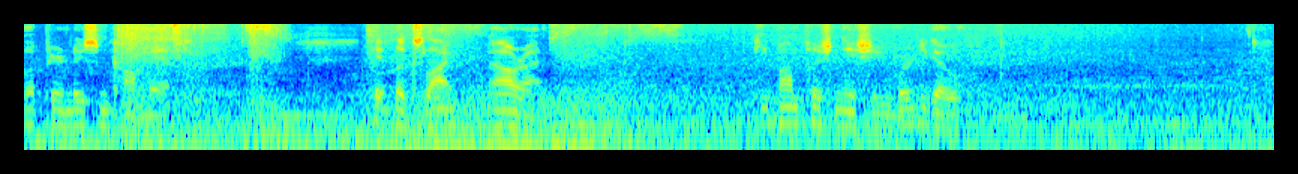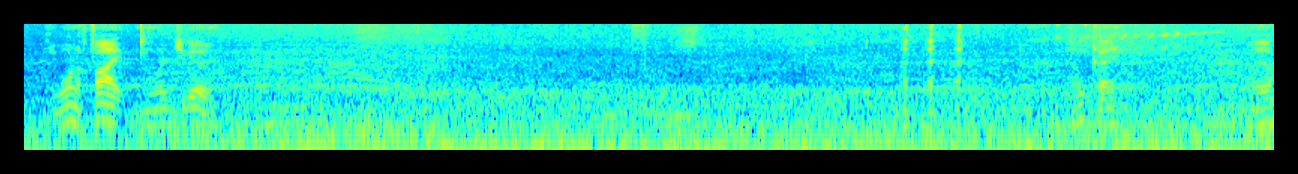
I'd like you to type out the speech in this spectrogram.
Go up here and do some combat. It looks like. Alright. Keep on pushing the issue. Where'd you go? You want to fight? Where'd you go? okay. Well.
